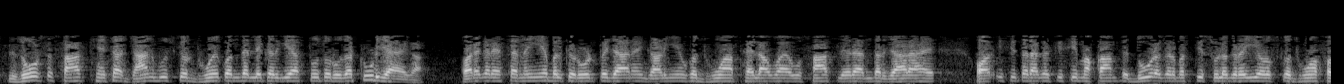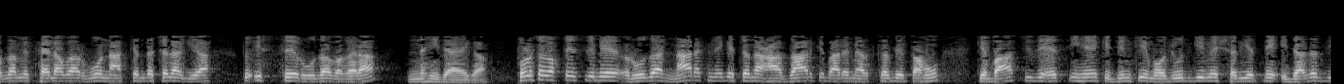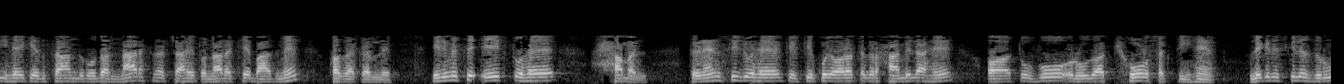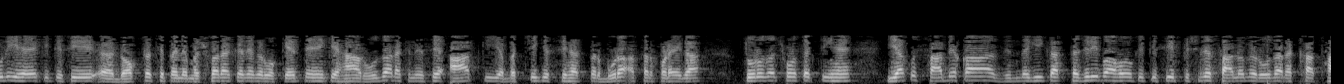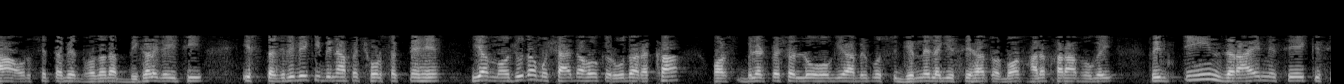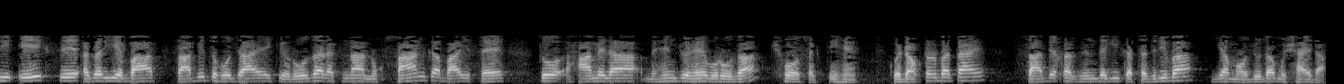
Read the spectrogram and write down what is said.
زور سے سانس کھینچا، جان بوجھ کے اور دھوئیں کو اندر لے کر گیا، تو تو روزہ ٹوٹ جائے گا۔ اور اگر ایسا نہیں ہے، بلکہ روڈ پہ جا رہے ہیں، گاڑیوں کا دھواں پھیلا ہوا ہے، وہ سانس لے رہا ہے، اندر جا رہا ہے، اور اسی طرح اگر کسی مقام پہ دور اگر بستی سلگ رہی ہے اور اس کا دھواں فضا میں پھیلا ہوا ہے اور وہ ناک کے اندر چلا گیا، تو اس سے روزہ وغیرہ نہیں جائے گا۔ تھوڑا سا وقت اس لیے میں روزہ نہ رکھنے کے چند آزار کے بارے میں عرض کر دیتا ہوں کہ بعض چیزیں ایسی ہیں کہ جن کی موجودگی میں شریعت نے اجازت دی ہے کہ انسان روزہ نہ رکھنا چاہے تو نہ رکھے، بعد میں قضا کر لے۔ ان میں سے ایک تو ہے حمل۔ پریگنسی جو ہے کہ کوئی عورت اگر حاملہ ہے تو وہ روزہ چھوڑ سکتی ہیں۔ لیکن اس کے لیے ضروری ہے کہ کسی ڈاکٹر سے پہلے مشورہ کریں۔ اگر وہ کہتے ہیں کہ ہاں روزہ رکھنے سے آپ کی یا بچے کی صحت پر برا اثر پڑے گا تو روزہ چھوڑ سکتی ہیں، یا کچھ سابقہ زندگی کا تجربہ ہو کہ کسی پچھلے سالوں میں روزہ رکھا تھا اور اس سے طبیعت بہت زیادہ بگڑ گئی تھی، اس تجربے کی بنا پہ چھوڑ سکتے ہیں، یا موجودہ مشاہدہ ہو کہ روزہ رکھا اور بلڈ پریشر لو ہو گیا، بالکل گرنے لگی صحت اور بہت حالت خراب ہو گئی۔ تو ان تین ذرائع میں سے کسی ایک سے اگر یہ بات ثابت ہو جائے کہ روزہ رکھنا نقصان کا باعث ہے، تو حاملہ بہن جو ہے وہ روزہ چھوڑ سکتی ہیں۔ کوئی ڈاکٹر بتائے سابقہ زندگی کا تجربہ یا موجودہ مشاہدہ۔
